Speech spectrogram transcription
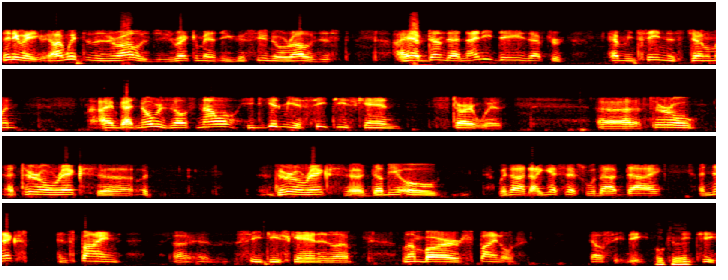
Anyway, I went to the neurologist. He recommended you can see a neurologist. I have done that 90 days after having seen this gentleman. I've got no results. Now he gave me a CT scan to start with. Uh, thorough, a thorough Rex, uh, thorough Rex, uh, W O, without I guess that's without dye. A neck and spine uh, CT scan and a lumbar spinal LCD Okay. CT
